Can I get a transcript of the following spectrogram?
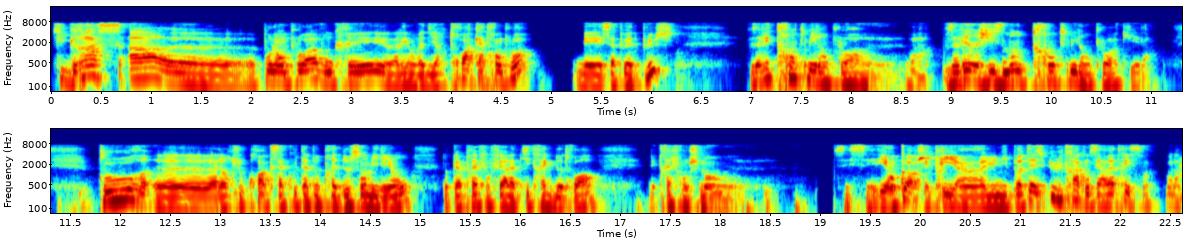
qui grâce à Pôle emploi vont créer, allez, on va dire 3-4 emplois, mais ça peut être plus. Vous avez 30 000 emplois, voilà. Vous avez un gisement de 30 000 emplois qui est là. Pour, alors je crois que ça coûte à peu près 200 millions, donc après il faut faire la petite règle de 3, mais très franchement, et encore, j'ai pris une hypothèse ultra conservatrice. Hein, voilà.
